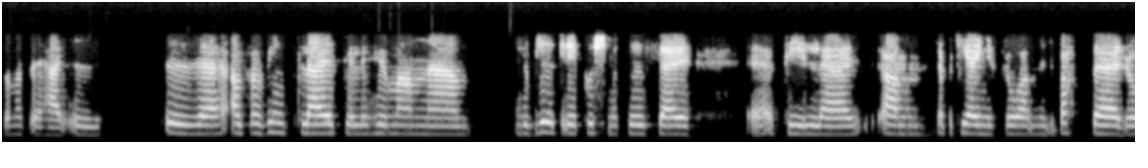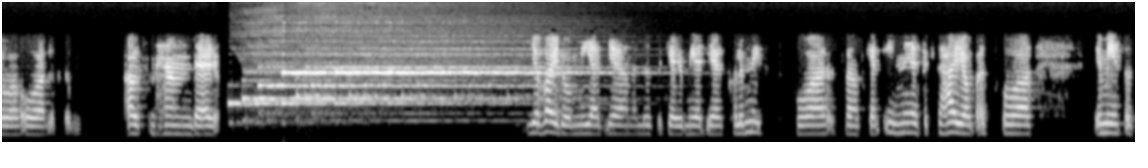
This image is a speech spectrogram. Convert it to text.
som man säger här, i, i eh, allt från vinklar till hur man eh, rubriker i pushnotiser eh, till eh, um, rapportering från debatter och, och liksom allt som händer. Jag var ju då medieanalytiker och mediekolumnist på Svenskan innan jag fick det här jobbet och jag minns att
